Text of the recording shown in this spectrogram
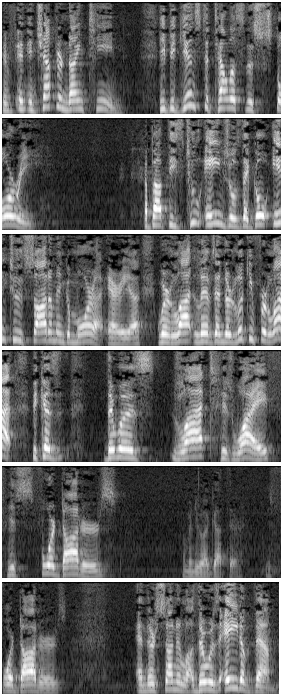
In, in, in chapter 19, he begins to tell us this story about these two angels that go into Sodom and Gomorrah area where Lot lives, and they're looking for Lot because there was Lot, his wife, his four daughters. How many do I got there? His four daughters and their son-in-law. There was eight of them.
